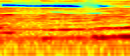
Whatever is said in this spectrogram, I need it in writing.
like a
